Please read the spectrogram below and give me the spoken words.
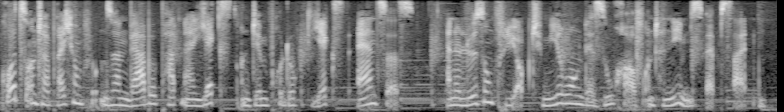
Kurze Unterbrechung für unseren Werbepartner Yext und dem Produkt Yext Answers, eine Lösung für die Optimierung der Suche auf Unternehmenswebseiten.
